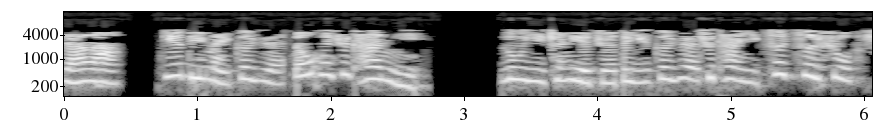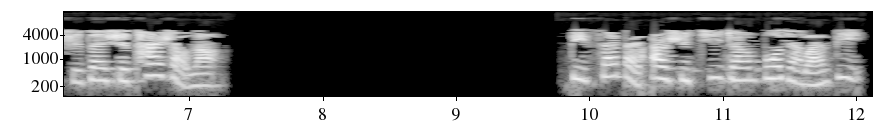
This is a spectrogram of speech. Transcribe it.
然啊，爹地每个月都会去看你。陆亦辰也觉得一个月去看一次次数实在是太少了。第三百二十七章播讲完毕。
